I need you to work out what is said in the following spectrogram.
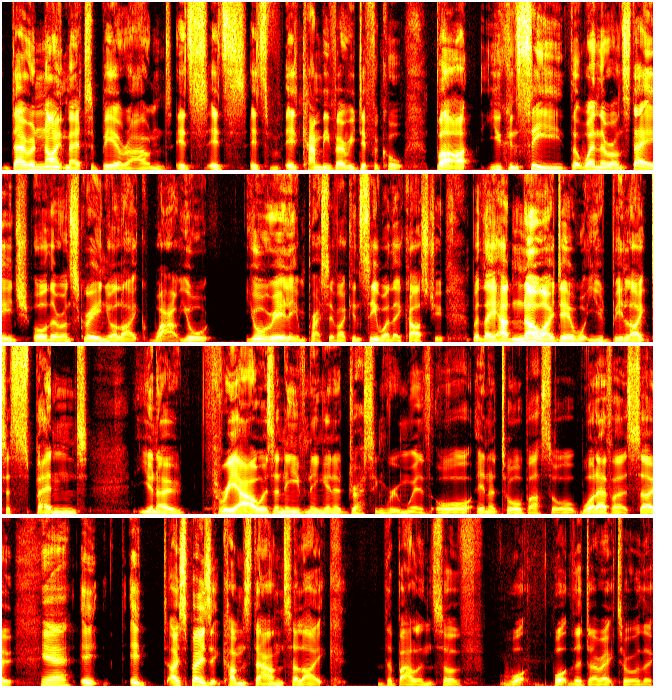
they're a nightmare to be around. It's it's it's it can be very difficult. But you can see that when they're on stage or they're on screen you're like, "Wow, you're you're really impressive. I can see why they cast you." But they had no idea what you'd be like to spend you know, three hours an evening in a dressing room with or in a tour bus or whatever. So Yeah. it it I suppose it comes down to like the balance of what what the director or the,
